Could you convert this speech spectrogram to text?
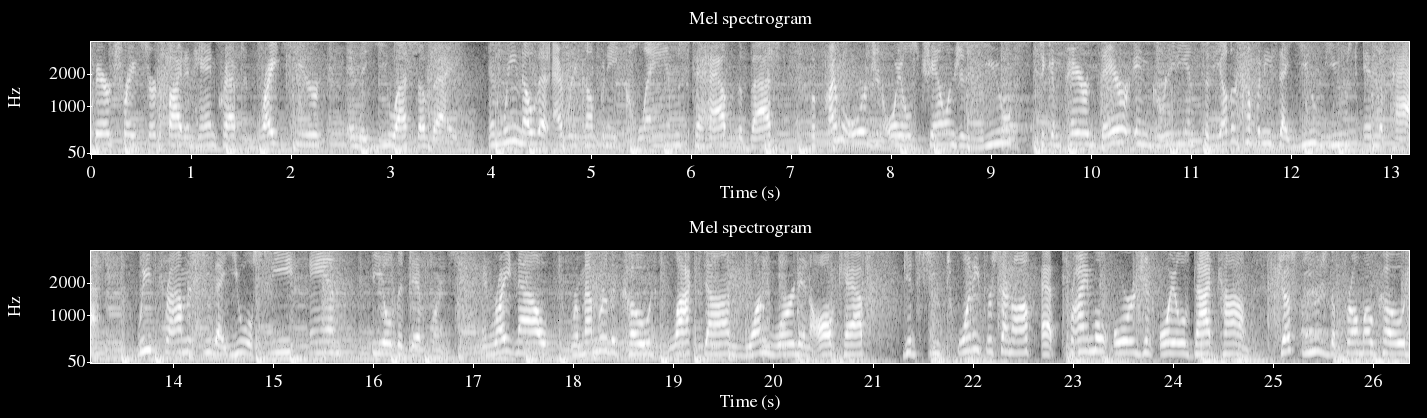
fair trade certified and handcrafted right here in the US of A. And we know that every company claims to have the best, but Primal Origin Oils challenges you to compare their ingredients to the other companies that you've used in the past. We promise you that you will see and feel the difference. And right now, remember the code locked on, one word in all caps gets you 20% off at primaloriginoils.com. Just use the promo code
